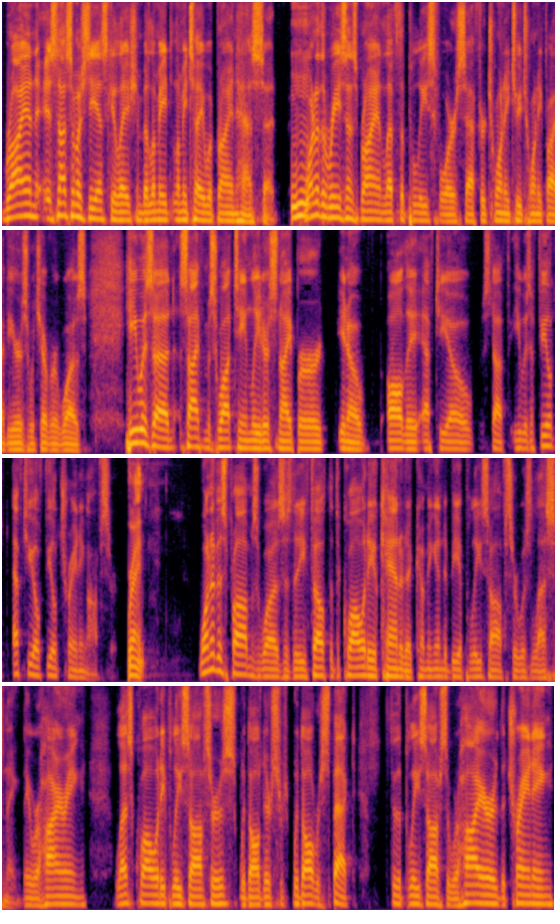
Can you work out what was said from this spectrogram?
Brian, it's not so much the escalation, but let me let me tell you what Brian has said. Mm-hmm. One of the reasons Brian left the police force after 22, 25 years, whichever it was, he was a aside from a SWAT team leader, sniper, you know, all the FTO stuff. He was a field FTO field training officer. right. One of his problems was is that he felt that the quality of Canada coming in to be a police officer was lessening. They were hiring less quality police officers with all dis- with all respect to the police officer were hired, the training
